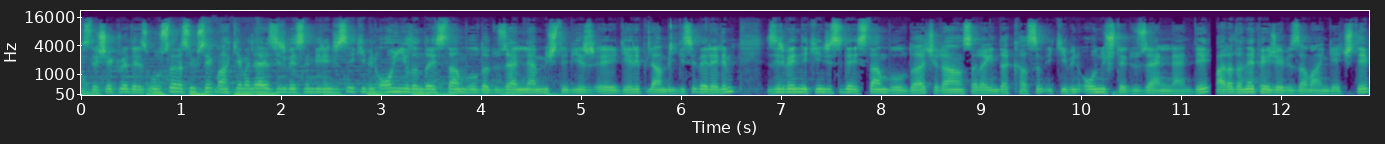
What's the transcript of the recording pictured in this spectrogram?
Biz teşekkür ederiz. Uluslararası Yüksek Mahkemeler Zirvesi'nin birincisi 2010 yılında İstanbul'da düzenlenmişti. Bir e, geri plan bilgisi verelim. Zirvenin ikincisi de İstanbul'da Çırağan Sarayı'nda Kasım 2013'te düzenlendi. Aradan epeyce bir zaman geçti.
